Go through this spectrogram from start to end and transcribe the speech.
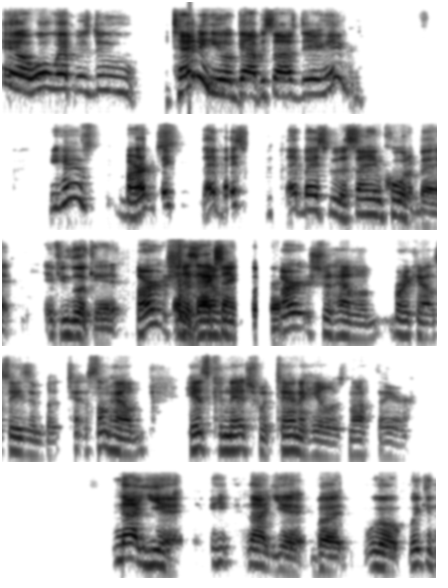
Hell, what weapons do Tannehill got besides Derrick Henry? He has Burks. They basically they basically the same quarterback if you look at it. Burks should exact have, same quarterback. Should have a breakout season, but t- somehow his connection with Tannehill is not there. Not yet. He, not yet, but look, we can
